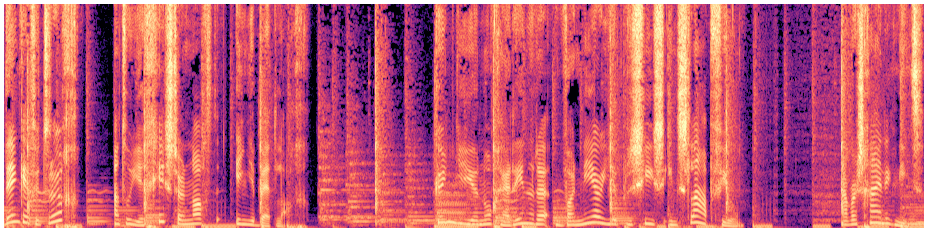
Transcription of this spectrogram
Denk even terug aan toen je gisternacht in je bed lag. Kun je je nog herinneren wanneer je precies in slaap viel? Nou, waarschijnlijk niet.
